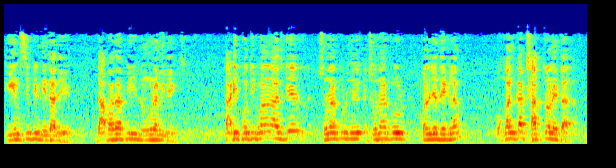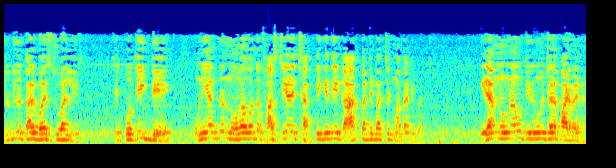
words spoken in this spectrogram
টিএমসিপির নেতাদের দাপাদাপি নোংরামি দেখছি। তারই প্রতিফলন আজকে সোনারপুর সোনারপুর কলেজে দেখলাম। ওখানকার ছাত্র নেতা যদিও তার বয়স চুয়াল্লিশ সে প্রতীক দে উনি একজন নবাগত ফার্স্ট ইয়ারের ছাত্রীকে দিয়ে গা হাত পাটে পাচ্ছেন মাথা টেপাচ্ছেন। এরম নোংরামও তৃণমূল ছাড়া পারবে না।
